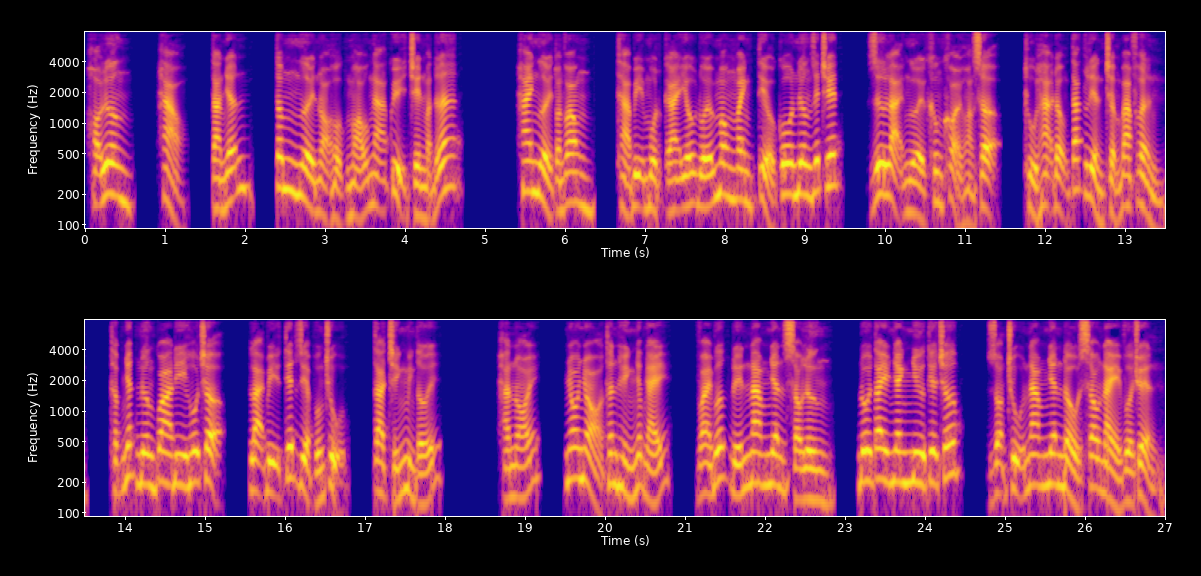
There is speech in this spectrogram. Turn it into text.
Họ lương, hảo, tàn nhẫn, tâm người nọ hộp máu ngã quỵ trên mặt đất. Hai người toàn vong, thả bị một cái yếu đuối mong manh tiểu cô nương giết chết, dư lại người không khỏi hoảng sợ, thủ hạ động tác liền chậm ba phần, thập nhất nương qua đi hỗ trợ, lại bị tiết diệp uống trụ, ta chính mình tới. Hắn nói, nho nhỏ thân hình nhấp nháy, vài bước đến nam nhân sau lưng, đôi tay nhanh như tia chớp, dọn trụ nam nhân đầu sau này vừa chuyển,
